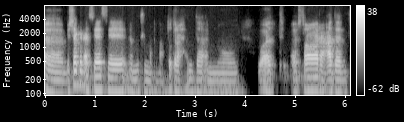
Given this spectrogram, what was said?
آه، بشكل أساسي مثل ما كنت تطرح أنت إنه وقت صار عدد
